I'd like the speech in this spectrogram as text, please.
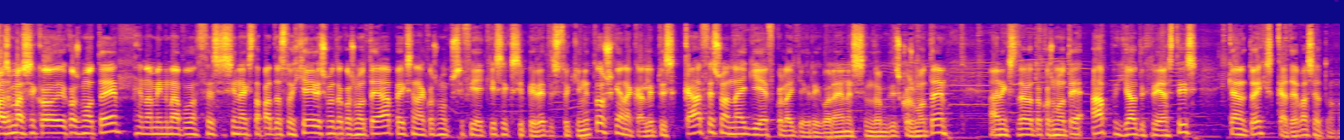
Μαζί μας η Κοσμοτέ. Ένα μήνυμα που θες εσύ να έχεις τα πάντα στο χέρι σου με το Κοσμοτέ App. Έχεις ένα κόσμο ψηφιακής εξυπηρέτησης στο κινητό σου για να καλύπτεις κάθε σου ανάγκη εύκολα και γρήγορα. Ένας συνδρομητής Κοσμοτέ. Άνοιξε τώρα το Κοσμοτέ App για ό,τι χρειαστείς και αν δεν το έχεις, κατέβασε το.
